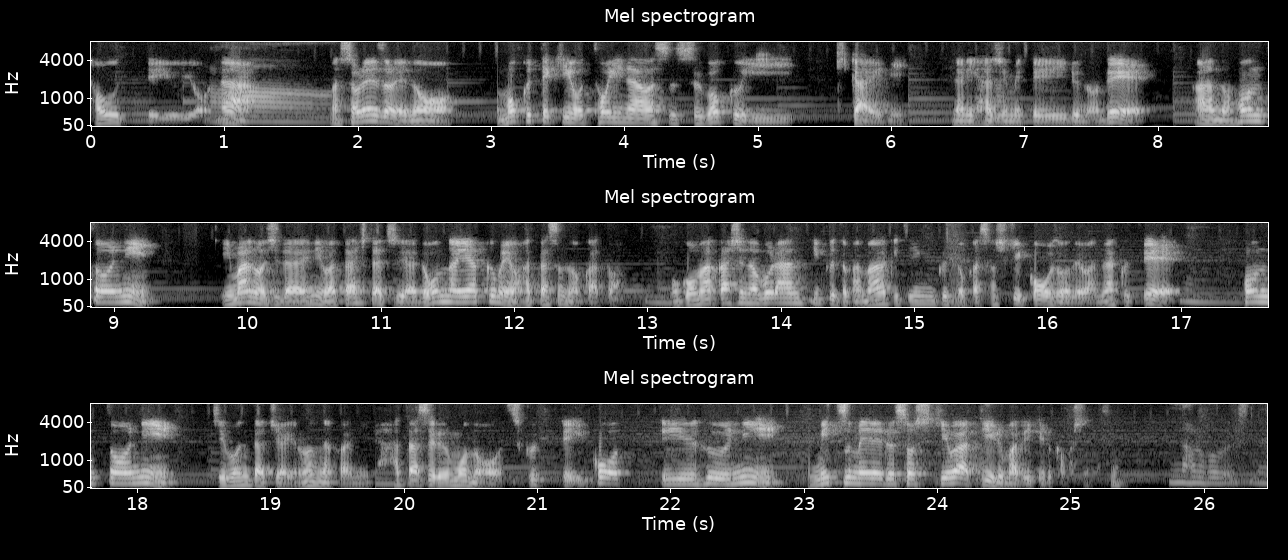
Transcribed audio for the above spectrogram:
問うっていうようなまあ、それぞれの目的を問い直すすごくいい機会になり始めているのであの本当に今の時代に私たちはどんな役目を果たすのかと、うん、ごまかしのブランディングとかマーケティングとか組織構造ではなくて、うん、本当に自分たちは世の中に果たせるものを作っていこうっていうふうに見つめれる組織はティールまでいけるかもしれないですね。なるほどですね。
